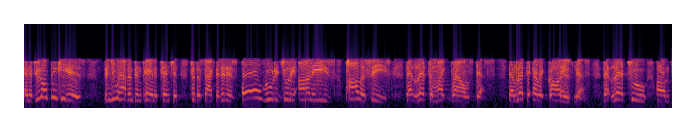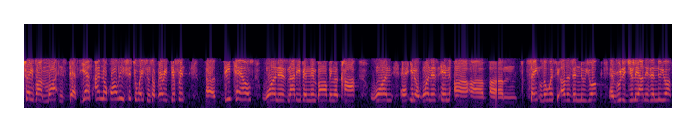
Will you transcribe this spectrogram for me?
And if you don't think he is, then you haven't been paying attention to the fact that it is all Rudy Giuliani's policies that led to Mike Brown's death, that led to Eric Garner's death, that led to um, Trayvon Martin's death. Yes, I know all these situations are very different uh, details. One is not even involving a cop. One, uh, you know, one is in uh, uh, um, St. Louis. The other's in New York, and Rudy Giuliani's in New York.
